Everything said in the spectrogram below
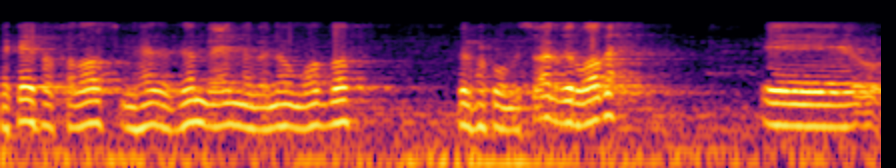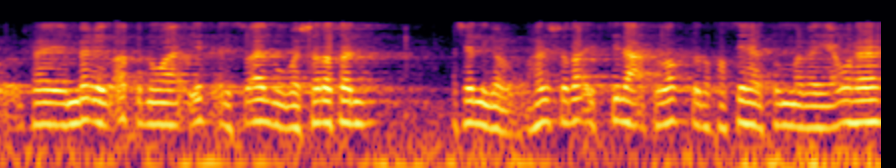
فكيف الخلاص من هذا الذنب علما بأنه موظف في الحكومة؟ السؤال غير واضح. إيه، فينبغي الأخ أنه يسأل السؤال مباشرة عشان نجاوب هل شراء السلع في وقت رخصها ثم بيعها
